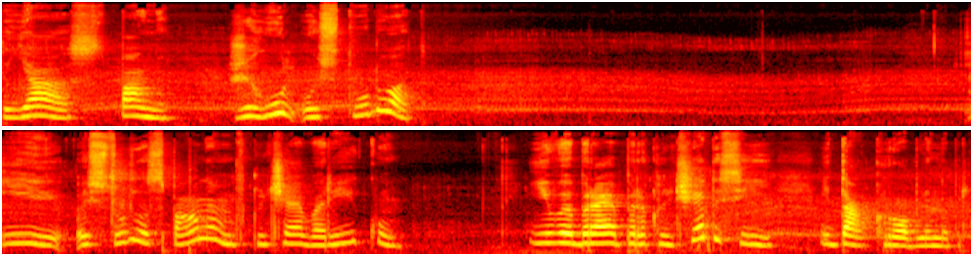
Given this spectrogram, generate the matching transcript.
я спавню Жигуль ось тут. От. І ось тут от спавном включає аварійку. І вибирає переключитися і, і так роблю, наприклад.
